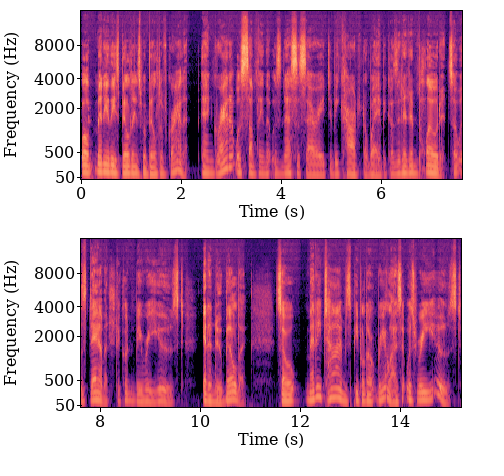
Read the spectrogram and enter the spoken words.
Well, many of these buildings were built of granite, and granite was something that was necessary to be carted away because it had imploded, so it was damaged. It couldn't be reused in a new building. So many times people don't realize it was reused,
